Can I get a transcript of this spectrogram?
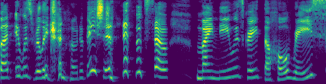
But it was really good motivation. so my knee was great the whole race.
